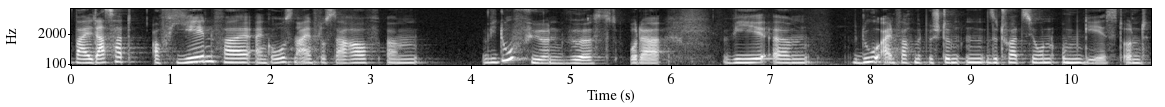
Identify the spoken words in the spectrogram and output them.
weil das hat auf jeden Fall einen großen Einfluss darauf, ähm, wie du führen wirst oder wie ähm, du einfach mit bestimmten Situationen umgehst. Und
